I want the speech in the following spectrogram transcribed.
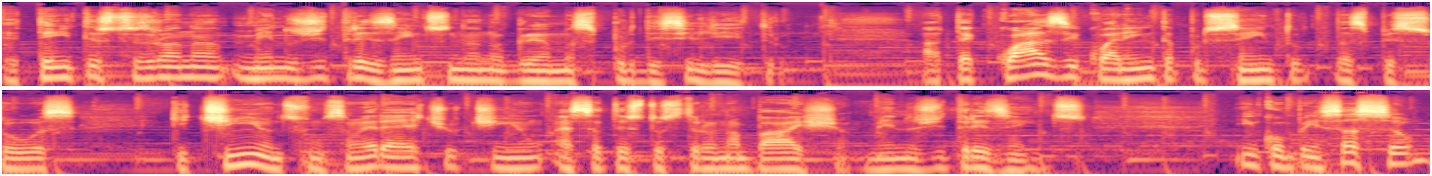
é, têm testosterona menos de 300 nanogramas por decilitro. Até quase 40% das pessoas que tinham disfunção erétil tinham essa testosterona baixa, menos de 300. Em compensação,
